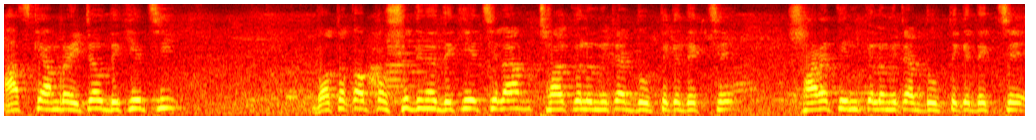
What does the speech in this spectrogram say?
আজকে আমরা এটাও দেখিয়েছি। গতকাল পরশু দিনে দেখিয়েছিলাম, ছয় কিলোমিটার দূর থেকে দেখছে, সাড়ে তিন কিলোমিটার দূর থেকে দেখছে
